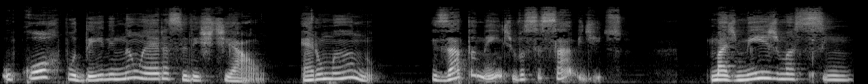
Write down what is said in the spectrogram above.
o corpo dele não era celestial, era humano. Exatamente, você sabe disso. Mas mesmo assim,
